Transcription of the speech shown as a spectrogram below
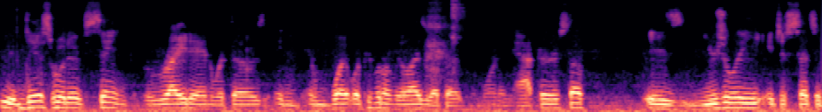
This would have synced right in with those. And, and what, what people don't realize about the morning after stuff is usually it just sets a,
